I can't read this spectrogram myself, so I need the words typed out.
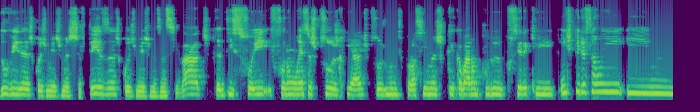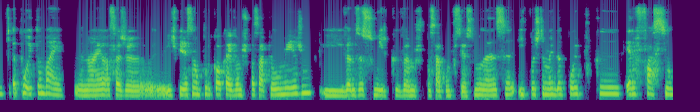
dúvidas, com as mesmas certezas, com as mesmas ansiedades, portanto isso foi, foram essas pessoas reais, pessoas muito próximas mas que acabaram por, por ser aqui inspiração e, e, apoio também, não é? Ou seja, inspiração porque, ok, vamos passar pelo mesmo e vamos assumir que vamos passar por um processo de mudança e depois também de apoio porque era fácil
